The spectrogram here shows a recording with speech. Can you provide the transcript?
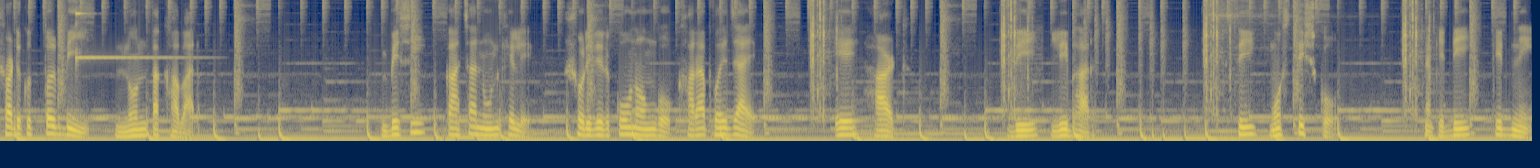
সঠিক উত্তর বি, নোনতা খাবার। বেশি কাঁচা নুন খেলে শরীরের কোন অঙ্গ খারাপ হয়ে যায়? A heart, B liver, C মস্তিষ্ক, নাকি ডি কিডনি?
